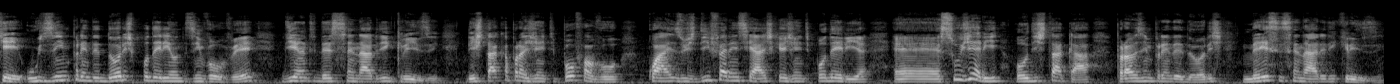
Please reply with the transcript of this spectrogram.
que os empreendedores poderiam desenvolver diante desse cenário de crise. Destaca para gente, por favor, quais os diferenciais que a gente poderia é, sugerir ou destacar para os empreendedores nesse cenário de crise.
